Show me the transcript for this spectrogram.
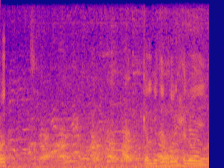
رد الكلبتين دول حلوين.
